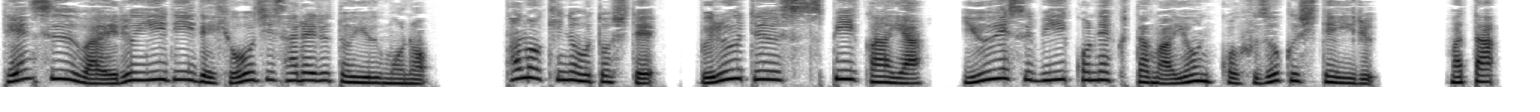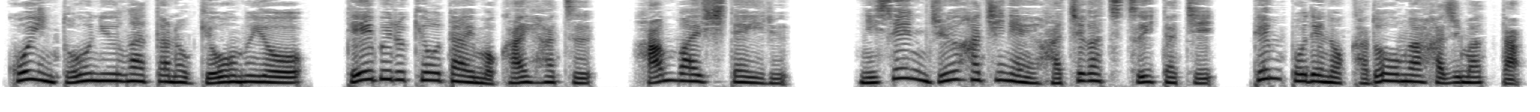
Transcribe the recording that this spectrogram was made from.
点数は LED で表示されるというもの。他の機能として、Bluetooth スピーカーや USB コネクタが4個付属している。また、コイン投入型の業務用、テーブル筐体も開発、販売している。2018年8月1日、店舗での稼働が始まった。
